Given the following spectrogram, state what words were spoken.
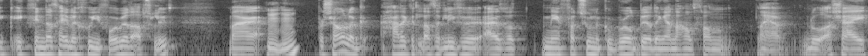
ik, ik vind dat hele goede voorbeelden, absoluut. Maar mhm. persoonlijk haal ik het, laat het liever uit wat meer fatsoenlijke worldbuilding aan de hand van... Nou ja, ik bedoel, als jij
